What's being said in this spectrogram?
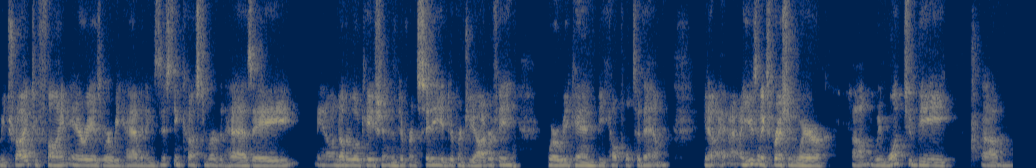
we try to find areas where we have an existing customer that has a, you know, another location in a different city, a different geography, where we can be helpful to them. You know, I, I use an expression where um, we want to be um,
